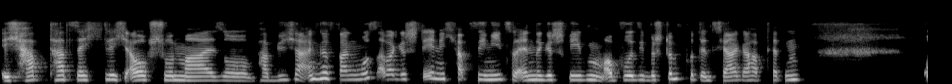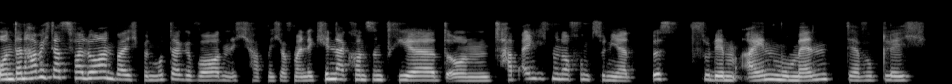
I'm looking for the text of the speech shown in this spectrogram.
Ich habe tatsächlich auch schon mal so ein paar Bücher angefangen, muss aber gestehen, ich habe sie nie zu Ende geschrieben, obwohl sie bestimmt Potenzial gehabt hätten. Und dann habe ich das verloren, weil ich bin Mutter geworden. Ich habe mich auf meine Kinder konzentriert und habe eigentlich nur noch funktioniert, bis zu dem einen Moment, der wirklich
